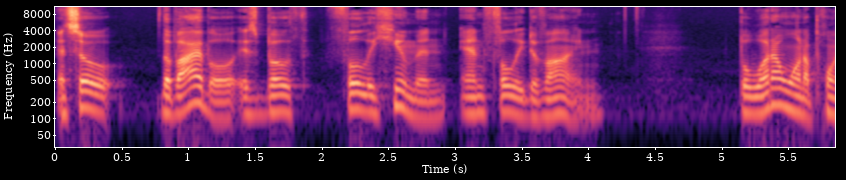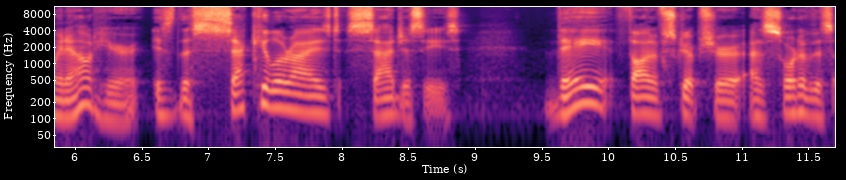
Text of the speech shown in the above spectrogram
And so the Bible is both fully human and fully divine. But what I want to point out here is the secularized Sadducees. They thought of Scripture as sort of this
